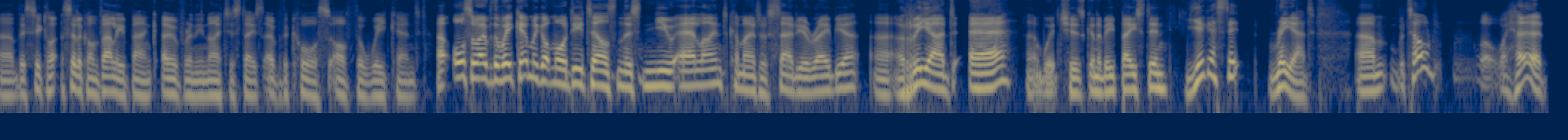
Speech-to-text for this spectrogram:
uh, the Silicon Valley Bank over in the United States over the course of the weekend. Uh, also, over the weekend, we got more details on this new airline to come out of Saudi Arabia, uh, Riyadh Air, uh, which is going to be based in, you guessed it, Riyadh. Um, we're told, well, we heard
